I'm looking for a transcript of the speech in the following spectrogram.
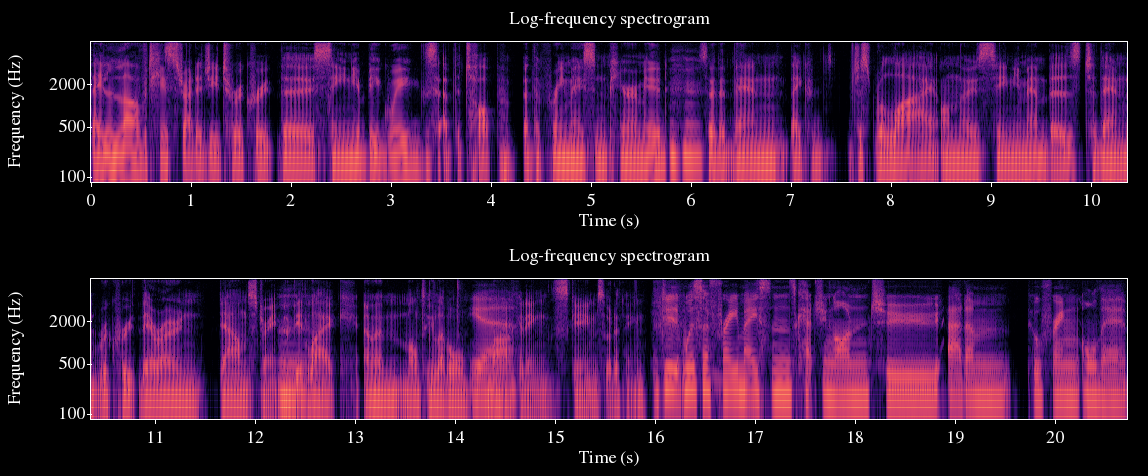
They loved his strategy to recruit the senior bigwigs at the top of the Freemason pyramid mm-hmm. so that then they could just rely on those senior members to then recruit their own downstream, a bit mm. like a multi level Yeah. marketing scheme sort of thing. Did, was the Freemasons catching on to Adam pilfering all their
